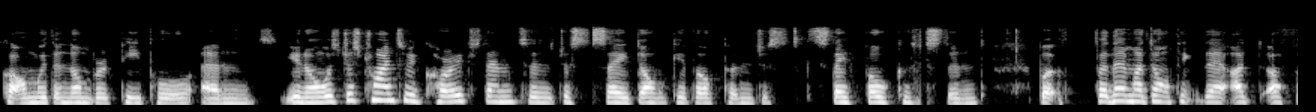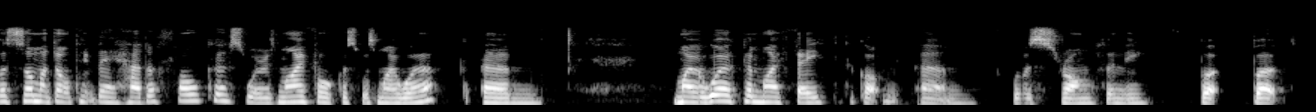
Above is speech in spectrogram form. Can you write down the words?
got on with a number of people and you know was just trying to encourage them to just say don't give up and just stay focused. And but for them i don't think that uh, for some i don't think they had a focus whereas my focus was my work. Um, my work and my faith got um, was strong for me. But but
